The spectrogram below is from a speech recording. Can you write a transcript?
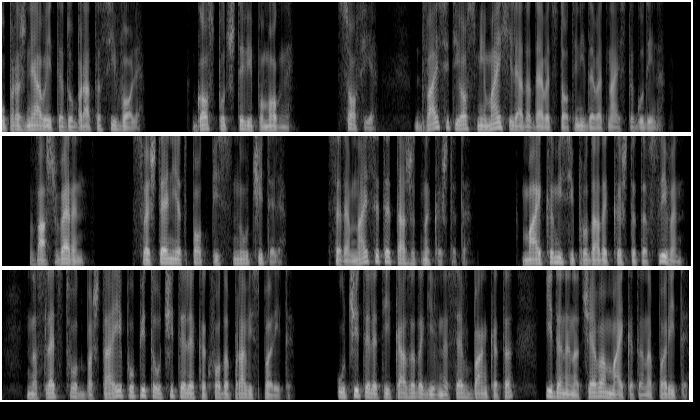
Упражнявайте добрата си воля. Господ ще ви помогне. София, 28 май 1919 година. Ваш верен. Свещеният подпис на учителя. 17 етажът на къщата. Майка ми си продаде къщата в Сливен, наследство от баща и попита учителя какво да прави с парите. Учителят ти каза да ги внесе в банката и да не начева майката на парите,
